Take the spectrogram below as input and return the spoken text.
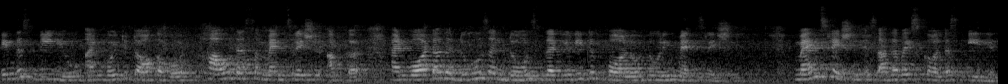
In this video, I am going to talk about how does a menstruation occur and what are the do's and don'ts that you need to follow during menstruation. Menstruation is otherwise called as period.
